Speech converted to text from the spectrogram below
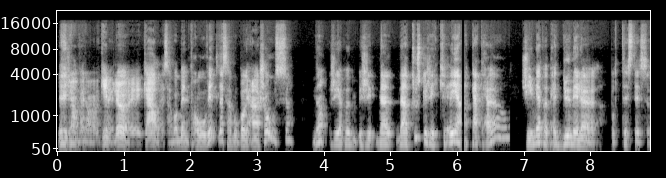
Là, les gens vont faire OK, mais là, euh, Carl, ça va bien trop vite, là, ça vaut pas grand-chose, ça. Non, j'ai dans, dans, tout ce que j'ai créé en 4 heures, j'ai mis à peu près 2000 heures pour tester ça,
